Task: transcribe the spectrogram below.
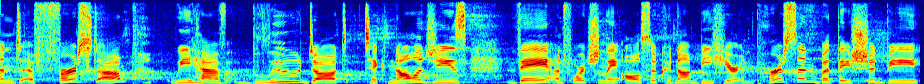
And uh, first up, we have Bluedot Technologies. They unfortunately also could not be here in person, but they should be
